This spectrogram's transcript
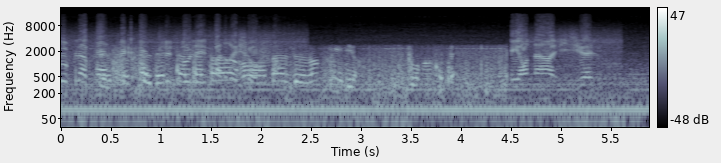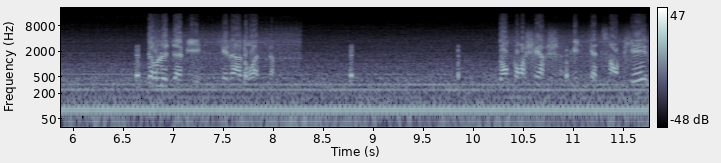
coupe la pompe, plus de pompe, plus de volets, pas de en réchauffe. base de 26 durs pour un complet. Et on a un visuel sur le damier, qui est là à droite. Là. Donc on cherche 1400 pieds.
